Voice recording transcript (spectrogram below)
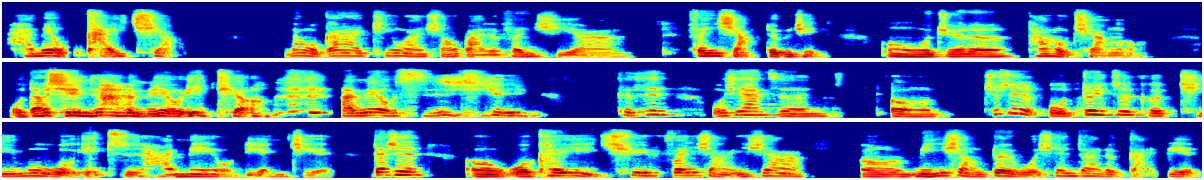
还没有开窍。那我刚才听完小白的分析啊，分享，对不起，哦，我觉得他好强哦，我到现在还没有一条，还没有思绪。可是我现在只能，呃，就是我对这个题目我一直还没有连接，但是。呃，我可以去分享一下，呃，冥想对我现在的改变。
